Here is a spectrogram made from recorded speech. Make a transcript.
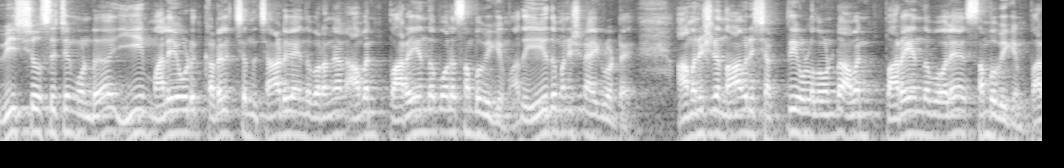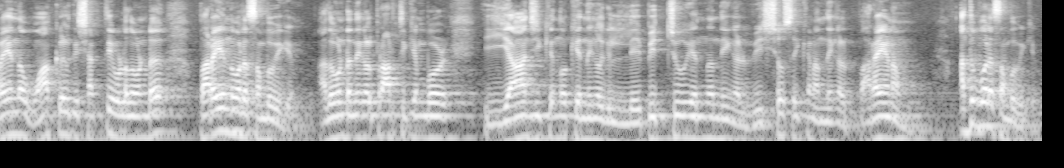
വിശ്വസിച്ചും കൊണ്ട് ഈ മലയോട് കടൽ ചെന്ന് ചാടുക എന്ന് പറഞ്ഞാൽ അവൻ പറയുന്ന പോലെ സംഭവിക്കും. അത് ഏത് മനുഷ്യനായിക്കോട്ടെ. ആ മനുഷ്യന്റെ നാവിന് ശക്തി ഉള്ളതുകൊണ്ട് അവൻ പറയുന്ന പോലെ സംഭവിക്കും. പറയുന്ന വാക്കുകൾക്ക് ശക്തി ഉള്ളതുകൊണ്ട് പറയുന്ന പോലെ സംഭവിക്കും. അതുകൊണ്ട് നിങ്ങൾ പ്രാർത്ഥിക്കുമ്പോൾ യാചിക്കുന്നൊക്കെ നിങ്ങൾക്ക് ലഭിച്ചു എന്ന് നിങ്ങൾ വിശ്വസിക്കണം നിങ്ങൾ പറയണം. അതുപോലെ സംഭവിക്കും.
